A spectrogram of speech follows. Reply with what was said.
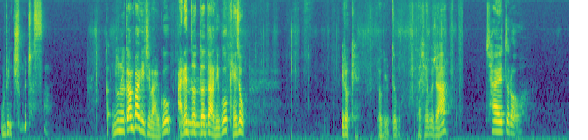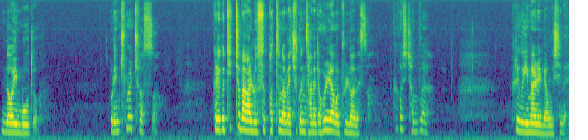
우린 춤을 췄어. 그러니까 눈을 깜빡이지 말고 아래 떴다도 아니고 계속 이렇게 여기를 뜨고 다시 해보자. 잘 들어. 너희 모두. 우린 춤을 추었어. 그리고 티투바가 루스 퍼트넘의 죽은 자매들 혼령을 불러냈어. 그것이 전부야. 그리고 이 말을 명심해.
